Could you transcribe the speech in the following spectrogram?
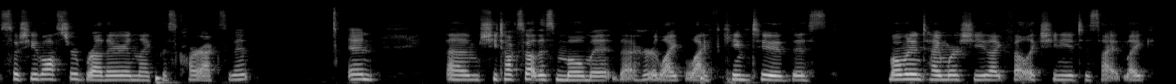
so she lost her brother in like this car accident and um, she talks about this moment that her like life came to this moment in time where she like felt like she needed to decide like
